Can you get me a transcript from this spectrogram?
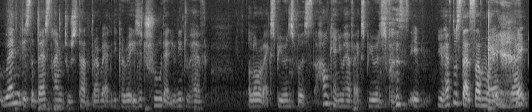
when is the best time to start private equity career? Is it true that you need to have a lot of experience first? How can you have experience first if you have to start somewhere, right?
